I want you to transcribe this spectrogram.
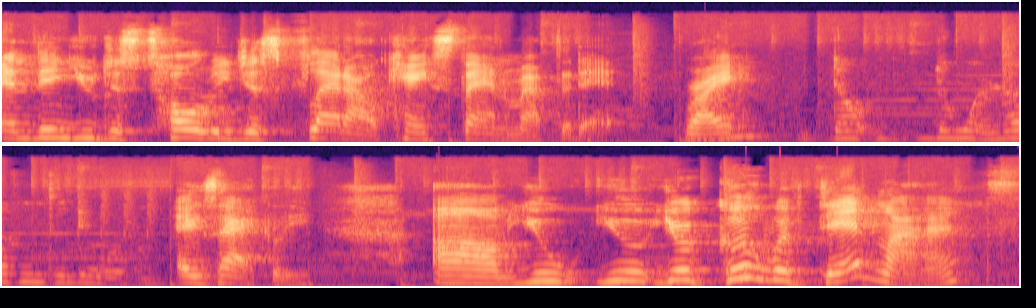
And then you just totally, just flat out can't stand them after that, right? Don't don't want nothing to do with them. Exactly. Um, you you you're good with deadlines,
